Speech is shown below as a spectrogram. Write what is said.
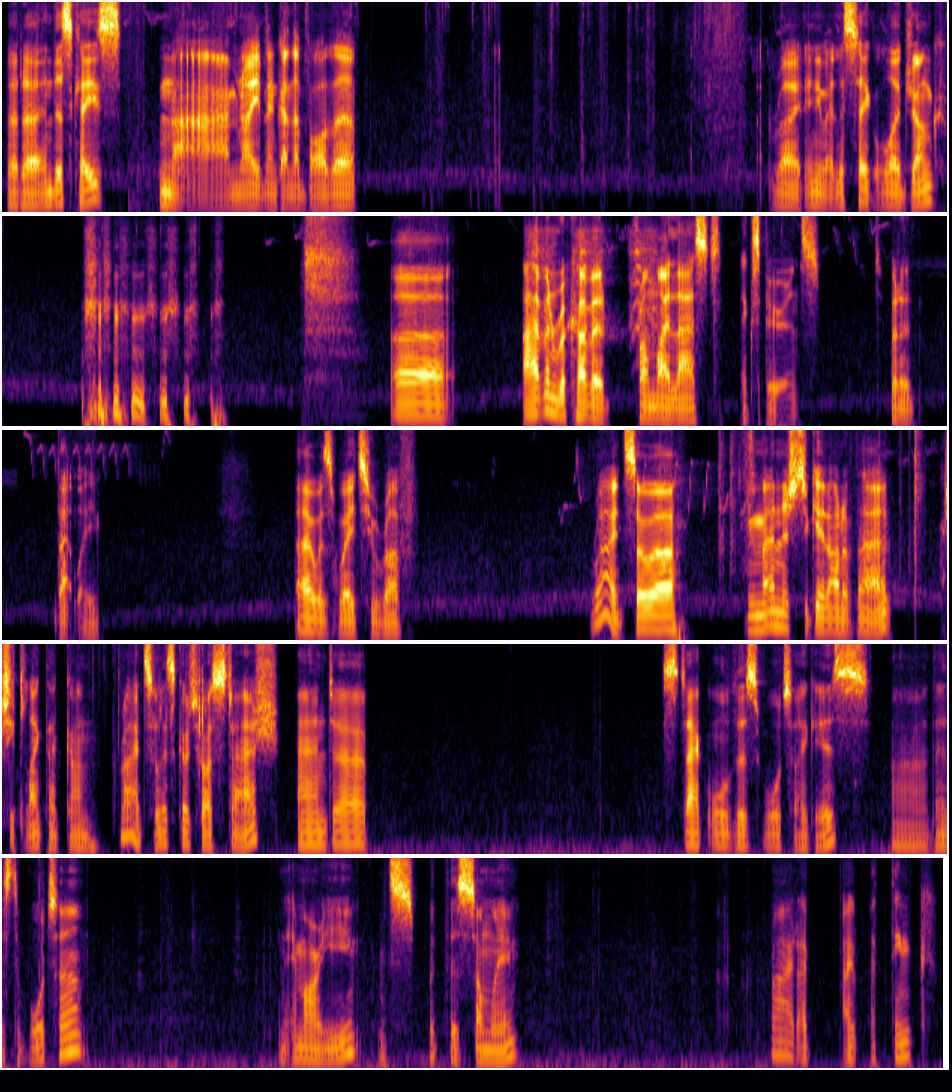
But uh, in this case, nah, I'm not even gonna bother. Right, anyway, let's take all our junk. uh, I haven't recovered from my last experience. To put it that way. That was way too rough. Right, so uh, we managed to get out of that. I actually like that gun. Right, so let's go to our stash and uh, stack all this water, I guess. Uh, there's the water. An MRE. Let's put this somewhere. Right, I, I, I think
